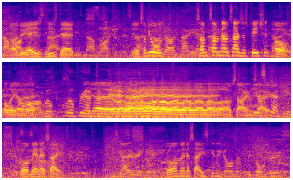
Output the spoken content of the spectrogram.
Oh dude, yeah, he's, he's dead. He's not blocking this. Yeah, some people. No, no, yet, some sometimes I'm just patient. oh, oh wait, oh, oh wait. little, little preemptive yeah, there. Whoa, whoa, whoa, whoa, whoa, whoa, I'm sorry, I'm sorry. Go man at sight. He's got it right here. Go mana sight. He's gonna go for the gold burst.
